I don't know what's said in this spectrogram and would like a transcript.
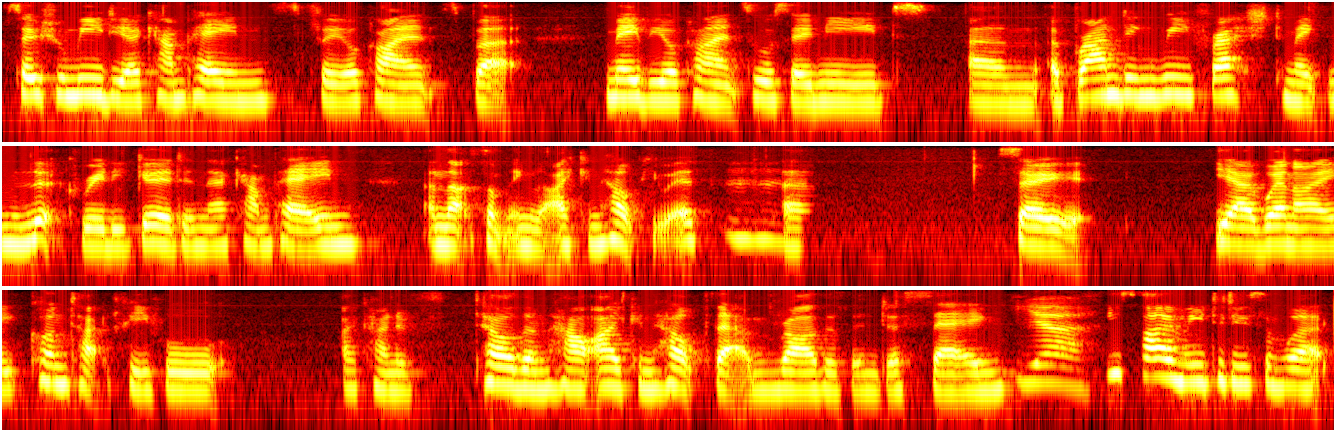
social media campaigns for your clients, but maybe your clients also need um, a branding refresh to make them look really good in their campaign, and that's something that I can help you with. Um, so, yeah, when I contact people, I kind of tell them how I can help them rather than just saying, Yeah. please hire me to do some work.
